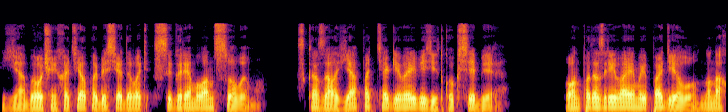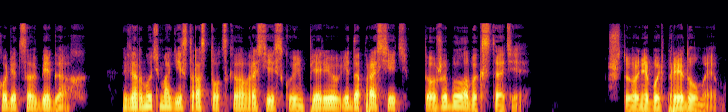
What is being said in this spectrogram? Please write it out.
«Я бы очень хотел побеседовать с Игорем Ланцовым», — сказал я, подтягивая визитку к себе. «Он подозреваемый по делу, но находится в бегах. Вернуть магистра Стоцкого в Российскую империю и допросить тоже было бы кстати». «Что-нибудь придумаем.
